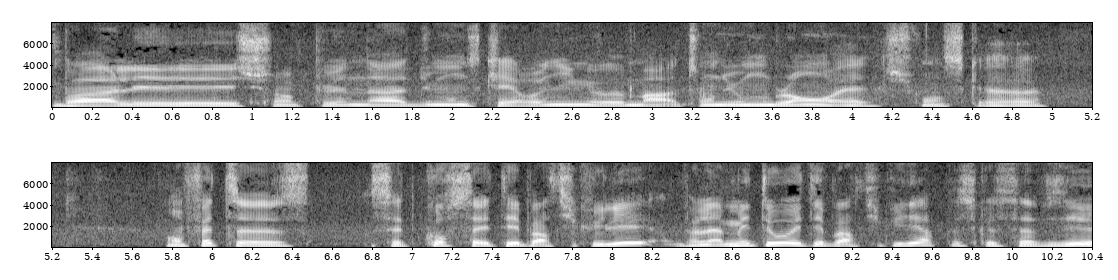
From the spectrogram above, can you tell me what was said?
Bah, Les championnats du monde skyrunning euh, marathon du Mont Blanc, ouais, je pense que. En fait, euh, cette course a été particulière. la météo était particulière parce que ça faisait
